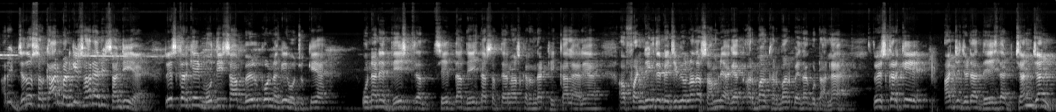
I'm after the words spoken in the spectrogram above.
अरे ਜਦੋਂ ਸਰਕਾਰ ਬਣ ਗਈ ਸਾਰਿਆਂ ਦੀ ਸਾਂਝੀ ਹੈ ਤੇ ਇਸ ਕਰਕੇ ਮੋਦੀ ਸਾਹਿਬ ਬਿਲਕੁਲ ਨੰਗੇ ਹੋ ਚੁੱਕੇ ਹੈ ਉਹਨਾਂ ਨੇ ਦੇਸ਼ ਦਾ, ਸਿਹਤ ਦਾ, ਦੇਸ਼ ਦਾ ਸੱਤਿਆਨਾਸ਼ ਕਰਨ ਦਾ ਠੇਕਾ ਲੈ ਲਿਆ। ਆ ਫੰਡਿੰਗ ਦੇ ਵਿੱਚ ਵੀ ਉਹਨਾਂ ਦਾ ਸਾਹਮਣੇ ਆ ਗਿਆ ਅਰਬਾਂ ਖਰਬਾਂ ਰੁਪਏ ਦਾ ਘੁਟਾਲਾ ਹੈ। ਤੋ ਇਸ ਕਰਕੇ ਅੱਜ ਜਿਹੜਾ ਦੇਸ਼ ਦਾ ਜਨ ਜਨ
